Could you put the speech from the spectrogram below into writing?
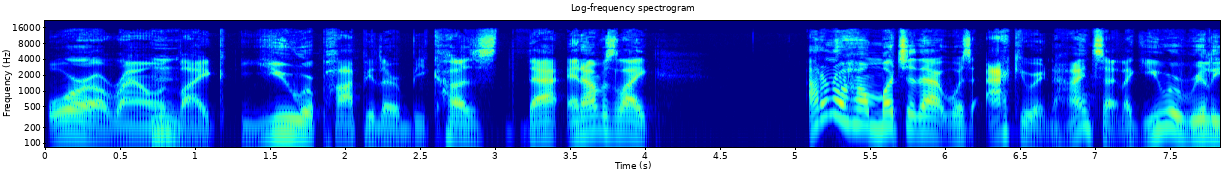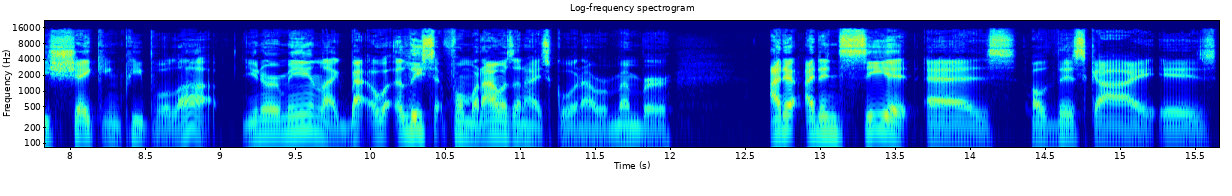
aura around mm. like you were popular because that, and I was like. I don't know how much of that was accurate in hindsight. Like you were really shaking people up. You know what I mean? Like back, at least from when I was in high school and I remember, I, I didn't see it as oh this guy is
